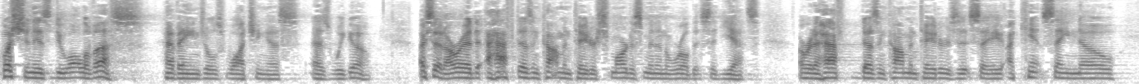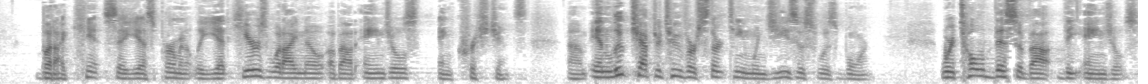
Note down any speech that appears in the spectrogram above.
Question is, do all of us have angels watching us as we go? I said, I read a half dozen commentators, smartest men in the world, that said yes. I read a half dozen commentators that say, I can't say no, but I can't say yes permanently. Yet here's what I know about angels and Christians. Um, in Luke chapter 2, verse 13, when Jesus was born, we're told this about the angels.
